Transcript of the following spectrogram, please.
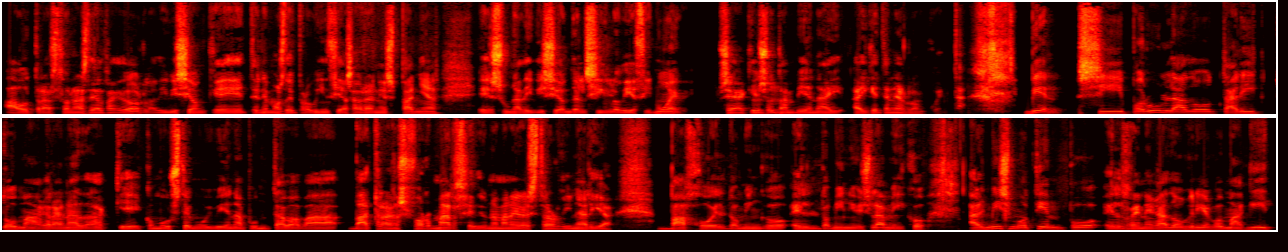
a otras zonas de alrededor. La división que tenemos de provincias ahora en España es una división del siglo XIX. O sea que eso también hay, hay que tenerlo en cuenta. Bien, si por un lado Tarik toma Granada, que como usted muy bien apuntaba, va, va a transformarse de una manera extraordinaria bajo el, domingo, el dominio islámico, al mismo tiempo el renegado griego Magid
